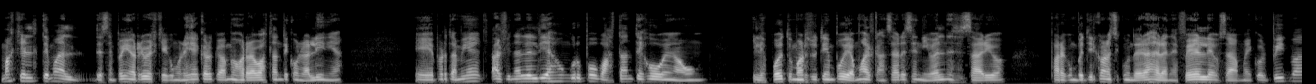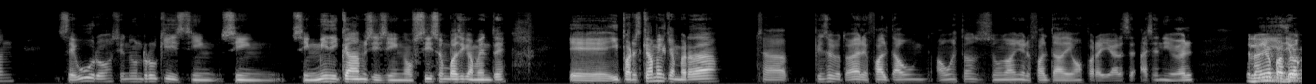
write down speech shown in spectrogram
más que el tema del desempeño de Rivers, que como les dije creo que va a mejorar bastante con la línea. Eh, pero también al final del día es un grupo bastante joven aún y les puede tomar su tiempo, digamos, alcanzar ese nivel necesario para competir con las secundarias de la NFL, o sea, Michael Pittman, seguro, siendo un rookie sin, sin, sin minicamps y sin off-season básicamente. Eh, y para Scamel, que en verdad, o sea, pienso que todavía le falta aún, aún está en su segundo año, le falta, digamos, para llegar a ese, nivel. El año pasado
